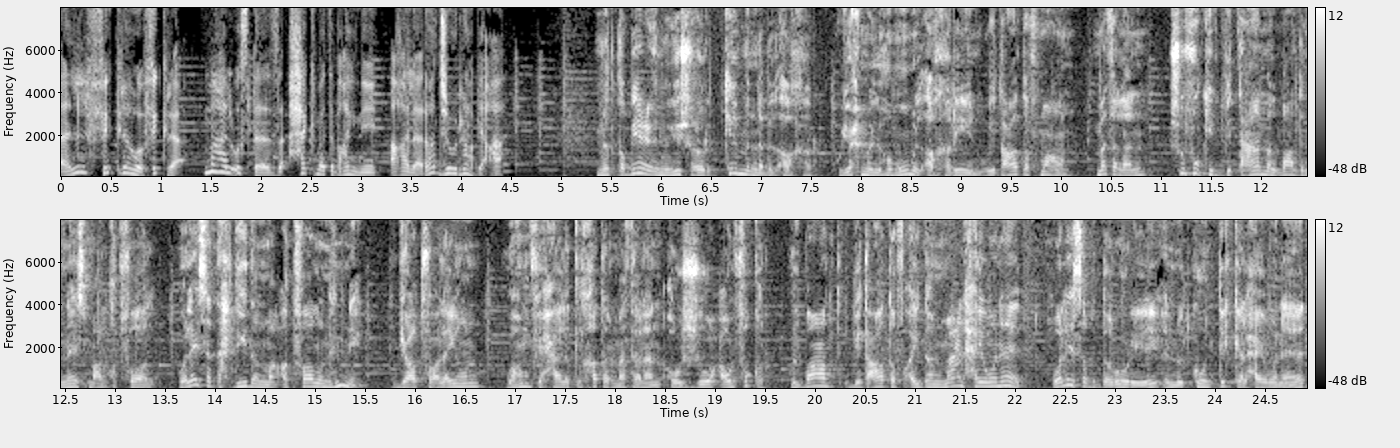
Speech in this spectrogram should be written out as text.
الفكرة وفكرة مع الأستاذ حكمة بعيني على راديو الرابعة. من الطبيعي أنه يشعر كل منا بالآخر ويحمل هموم الآخرين ويتعاطف معهم. مثلا شوفوا كيف بيتعامل بعض الناس مع الأطفال وليس تحديدا مع أطفالهم هن. بيعطفوا عليهم وهم في حالة الخطر مثلا أو الجوع أو الفقر والبعض بيتعاطف أيضا مع الحيوانات. وليس بالضروري أنه تكون تلك الحيوانات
